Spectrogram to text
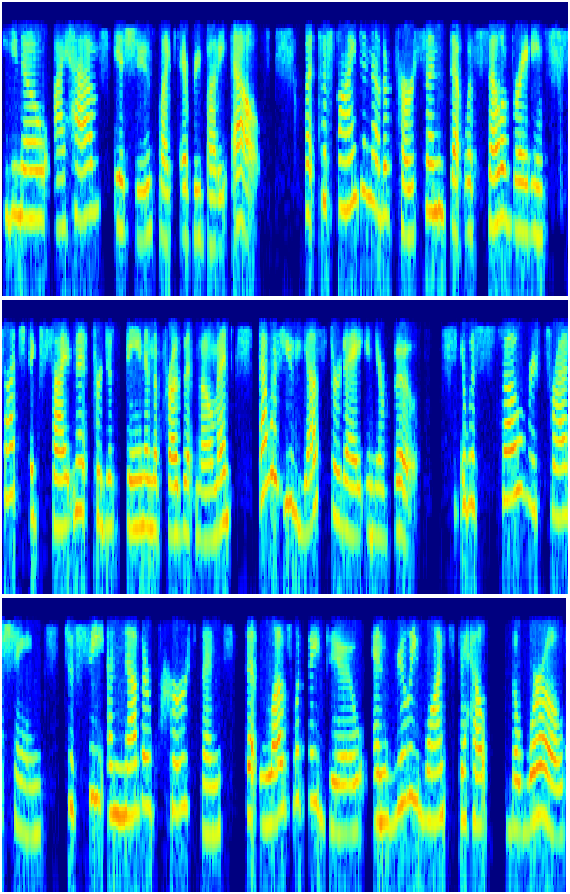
you know I have issues like everybody else but to find another person that was celebrating such excitement for just being in the present moment, that was you yesterday in your booth. It was so refreshing to see another person that loves what they do and really wants to help the world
